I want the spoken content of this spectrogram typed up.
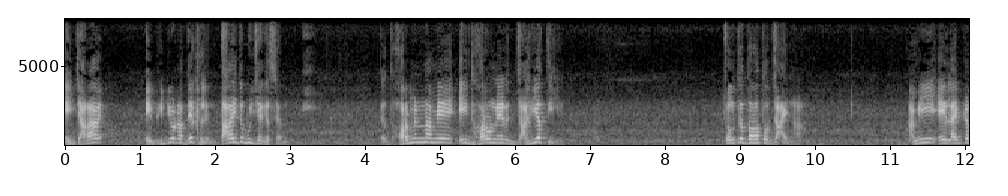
এই যারা এই ভিডিওটা দেখলেন, তারাই তো বুঝে গেছেন। ধর্মের নামে এই ধরনের জালিয়াতি চলতে দেওয়া তো যায় না। আমি এই লাইভটা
